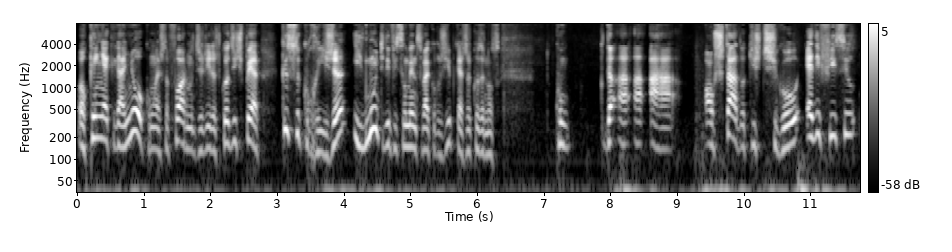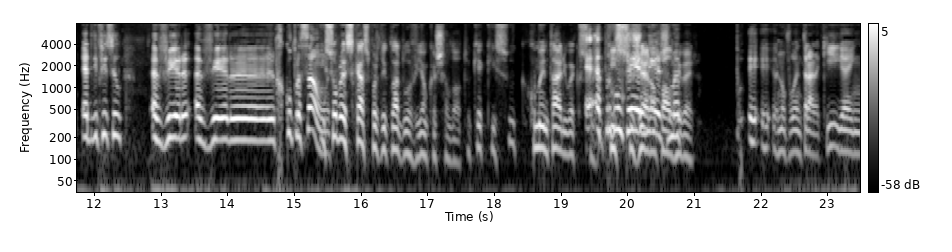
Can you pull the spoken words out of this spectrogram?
Ou quem é que ganhou com esta forma de gerir as coisas? E espero que se corrija, e muito dificilmente se vai corrigir, porque estas coisas não se. Com, há, há, há, ao estado a que isto chegou, é difícil, é difícil haver, haver uh, recuperação. E sobre esse caso particular do avião cachalote, o que é que isso, que comentário é que, su a que isso sugere é ao Paulo Ribeiro? Eu não vou entrar aqui em,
